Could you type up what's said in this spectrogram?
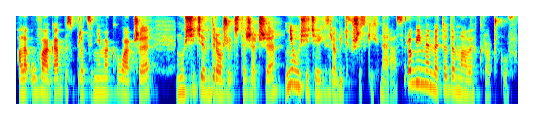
ale uwaga, bez pracy nie ma kołaczy. Musicie wdrożyć te rzeczy. Nie musicie ich zrobić wszystkich naraz. Robimy metodę małych kroczków.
